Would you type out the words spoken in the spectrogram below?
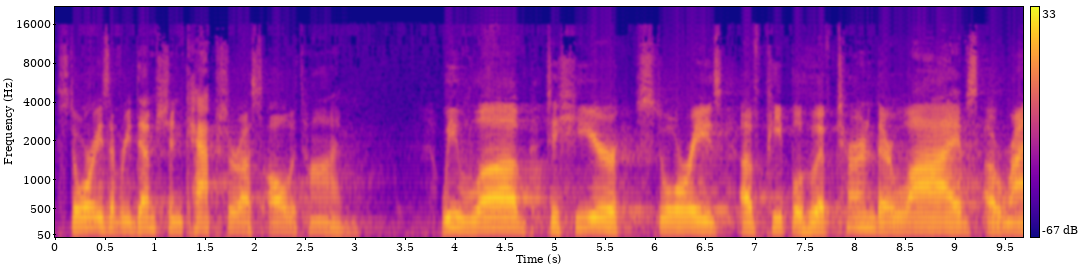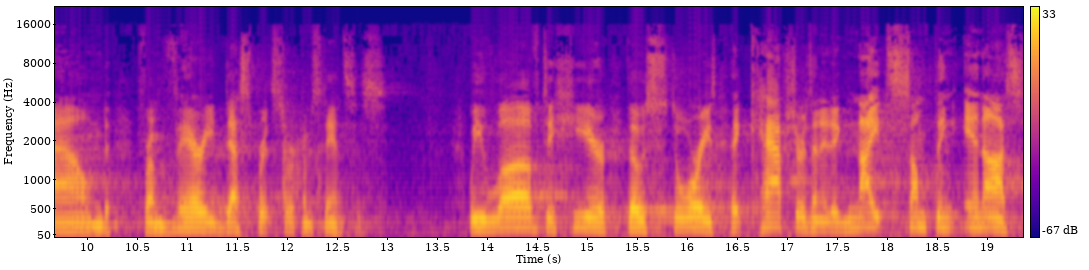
stories of redemption capture us all the time. We love to hear stories of people who have turned their lives around from very desperate circumstances. We love to hear those stories that captures and it ignites something in us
